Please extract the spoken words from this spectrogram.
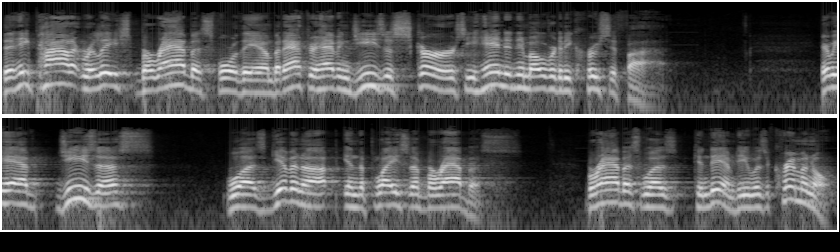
then he, Pilate, released Barabbas for them, but after having Jesus scourged, he handed him over to be crucified. Here we have Jesus was given up in the place of Barabbas. Barabbas was condemned. He was a criminal.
